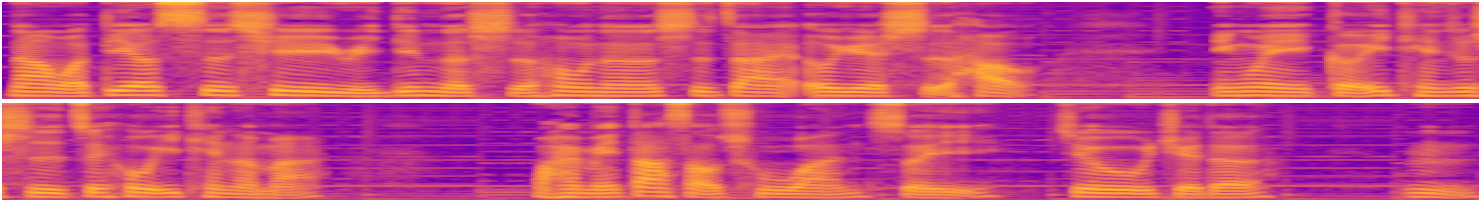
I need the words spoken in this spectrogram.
那我第二次去 redeem 的时候呢，是在二月十号，因为隔一天就是最后一天了嘛，我还没大扫除完，所以就觉得，嗯，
